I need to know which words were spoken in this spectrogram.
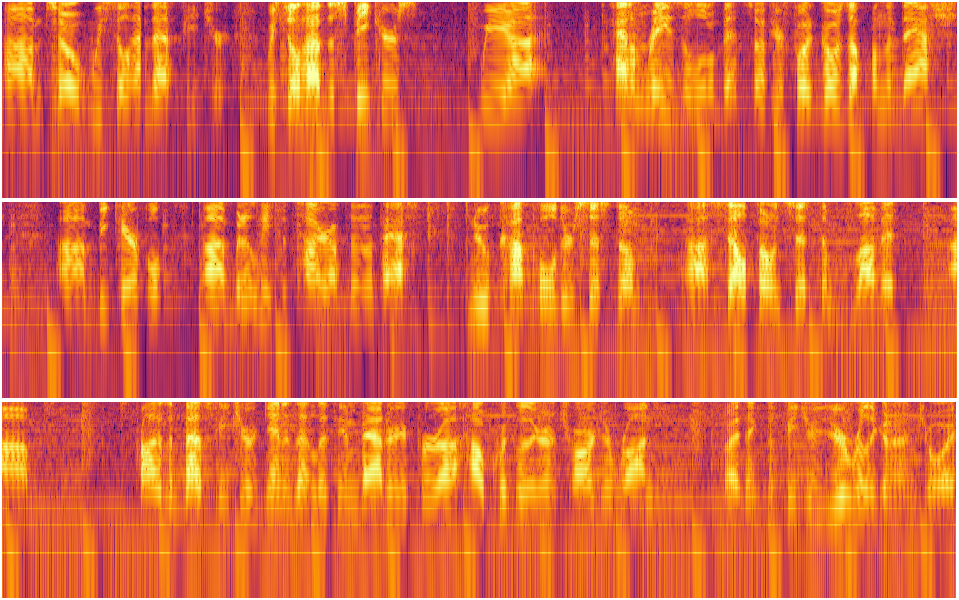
Um, so we still have that feature. We still have the speakers. We uh, had them raised a little bit, so if your foot goes up on the dash, um, be careful, uh, but at least it's higher up than in the past. New cup holder system, uh, cell phone system, love it. Um, probably the best feature again is that lithium battery for uh, how quickly they're gonna charge and run. But I think the feature you're really gonna enjoy,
